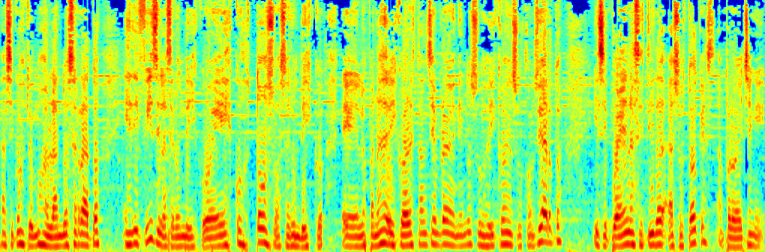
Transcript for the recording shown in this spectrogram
así como estuvimos hablando hace rato, es difícil hacer un disco, es costoso hacer un disco. Eh, los panas de Discord están siempre vendiendo sus discos en sus conciertos y si pueden asistir a, a sus toques, aprovechen y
